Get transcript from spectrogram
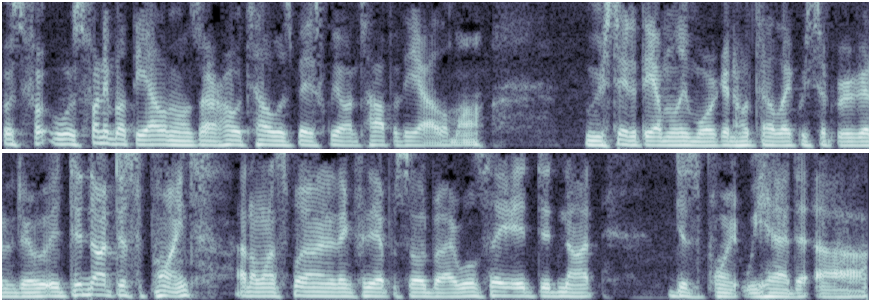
was what was funny about the Alamo is our hotel was basically on top of the Alamo. We stayed at the Emily Morgan Hotel, like we said we were going to do. It did not disappoint. I don't want to spoil anything for the episode, but I will say it did not disappoint. We had uh,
